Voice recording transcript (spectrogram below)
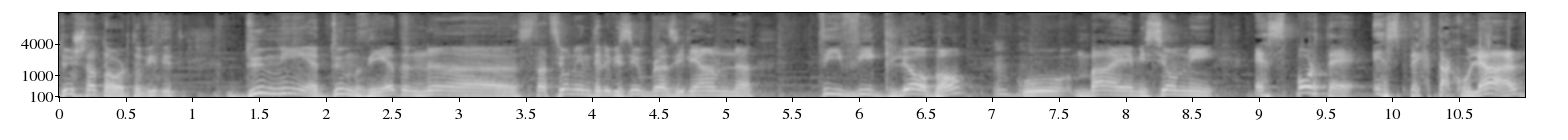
2 shtator të vitit 2012 në stacionin televiziv brazilian TV Globo, mm -hmm. ku mbahej emisioni Esporte Espectacular,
